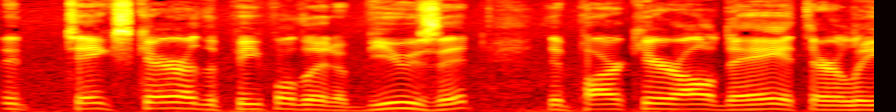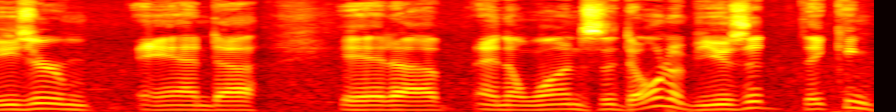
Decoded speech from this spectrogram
It takes care of the people that abuse it, that park here all day at their leisure, and uh, it uh, and the ones that don't abuse it, they can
